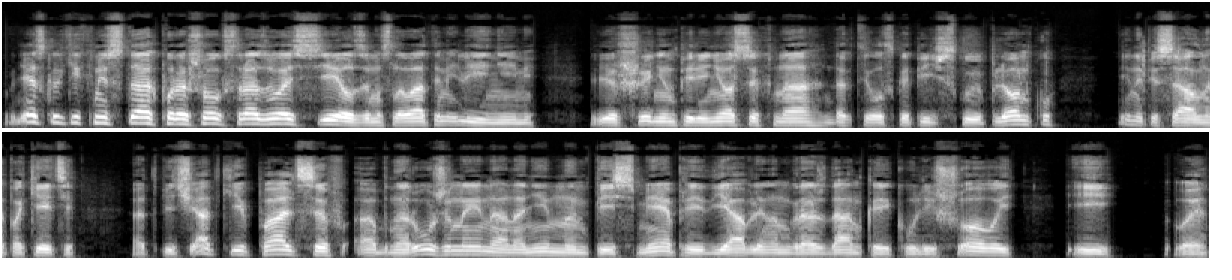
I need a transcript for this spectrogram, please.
В нескольких местах порошок сразу осел замысловатыми линиями. Вершинин перенес их на дактилоскопическую пленку и написал на пакете «Отпечатки пальцев, обнаруженные на анонимном письме, предъявленном гражданкой Кулешовой и В».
